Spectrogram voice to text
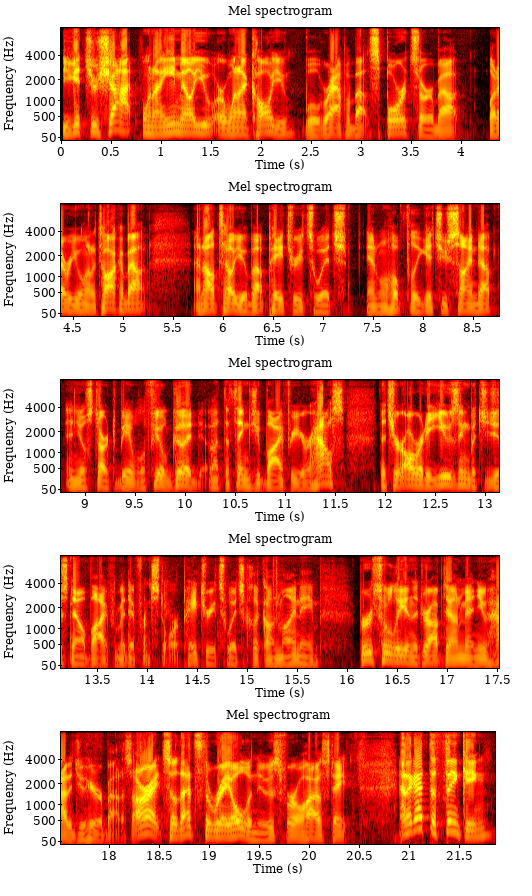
you get your shot when I email you or when I call you. We'll rap about sports or about whatever you want to talk about. And I'll tell you about Patriot Switch, and we'll hopefully get you signed up, and you'll start to be able to feel good about the things you buy for your house that you're already using, but you just now buy from a different store. Patriot Switch, click on my name. Bruce Hooley in the drop down menu. How did you hear about us? All right, so that's the Raiola news for Ohio State. And I got to thinking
